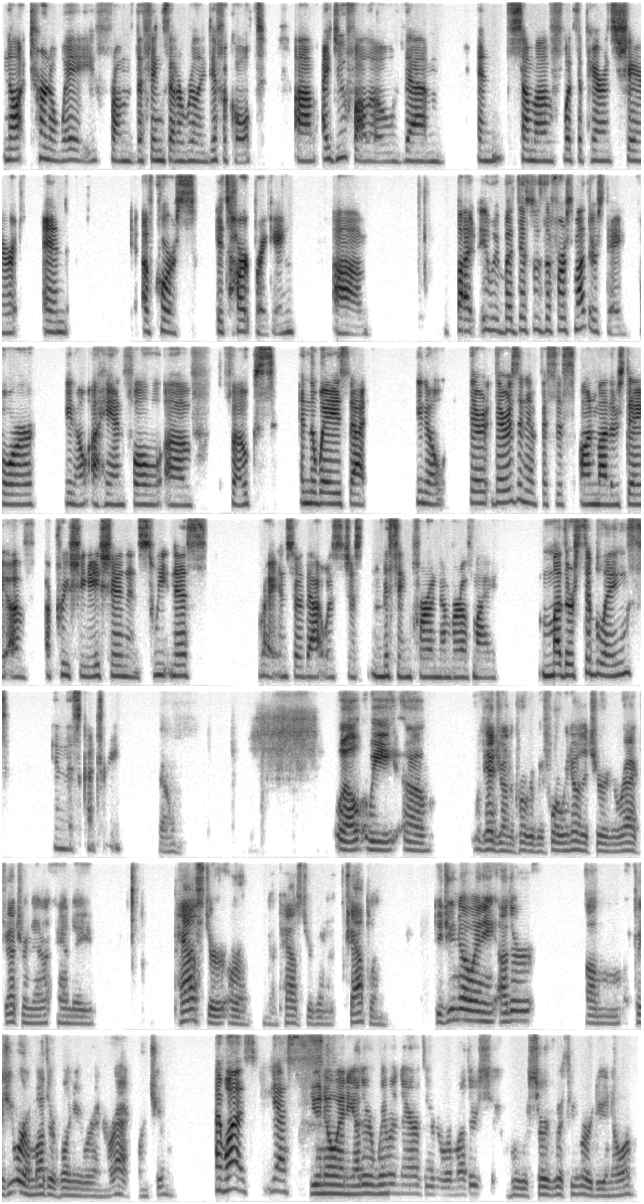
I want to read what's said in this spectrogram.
not turn away from the things that are really difficult um, I do follow them and some of what the parents share. And of course, it's heartbreaking. Um, but it would, but this was the first Mother's Day for, you know, a handful of folks and the ways that, you know, there, there is an emphasis on Mother's Day of appreciation and sweetness. Right. And so that was just missing for a number of my mother siblings in this country. So, well, we uh, we've had you on the program before. We know that you're an Iraq veteran and, a pastor, or a, a pastor, but a chaplain. Did you know any other? Because um, you were a mother when you were in Iraq, weren't you? I was, yes. Do you know any other women there that were mothers who served with you, or do you know of?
